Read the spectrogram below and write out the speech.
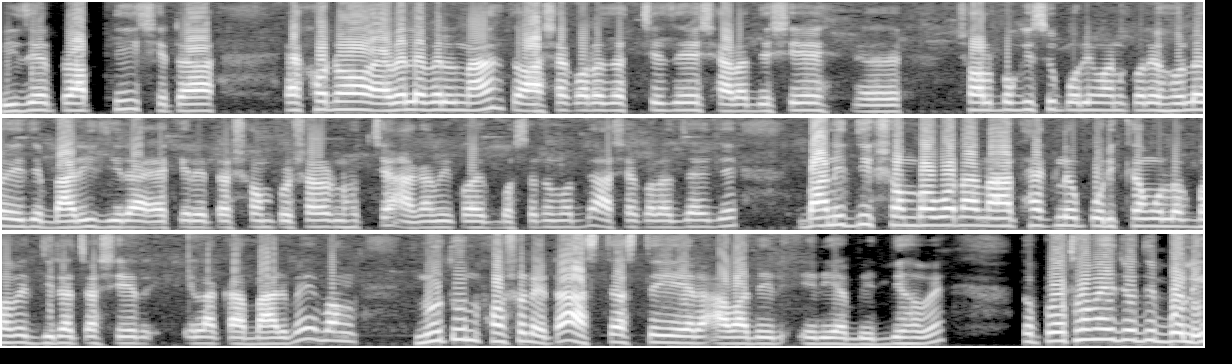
বীজের প্রাপ্তি সেটা এখনও অ্যাভেলেবেল না। তো আশা করা যাচ্ছে যে সারা দেশে স্বল্প কিছু পরিমাণ করে হলেও এই যে বাড়ি জিরা একের এটা সম্প্রসারণ হচ্ছে আগামী কয়েক বছরের মধ্যে। আশা করা যায় যে বাণিজ্যিক সম্ভাবনা না থাকলেও পরীক্ষামূলকভাবে জিরা চাষের এলাকা বাড়বে এবং নতুন ফসল এটা আস্তে আস্তে এর আবাদের এরিয়া বৃদ্ধি হবে। তো প্রথমে যদি বলি,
